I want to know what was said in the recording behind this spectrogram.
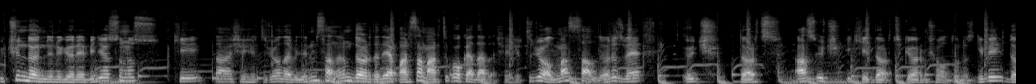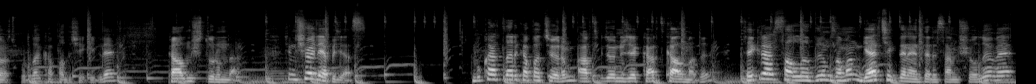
3'ün döndüğünü görebiliyorsunuz ki daha şaşırtıcı olabilir mi? Sanırım 4'e de yaparsam artık o kadar da şaşırtıcı olmaz. Sallıyoruz ve 3, 4, az 3, 2, 4 görmüş olduğunuz gibi 4 burada kapalı şekilde kalmış durumda. Şimdi şöyle yapacağız. Bu kartları kapatıyorum. Artık dönecek kart kalmadı. Tekrar salladığım zaman gerçekten enteresan bir şey oluyor ve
